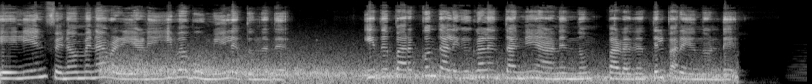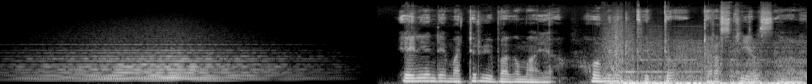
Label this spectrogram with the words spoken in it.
ഏലിയൻ ഫെനോമെന വഴിയാണ് ഇവ ഭൂമിയിൽ എത്തുന്നത് ഇത് പറക്കും തളികകൾ തന്നെയാണെന്നും പഠനത്തിൽ പറയുന്നുണ്ട്. ഏലിയന്റെ മറ്റൊരു വിഭാഗമായ ഹോമിനിഡ് ക്രിപ്റ്റോ ടെറസ്ട്രിയൽസ് ആണ്.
